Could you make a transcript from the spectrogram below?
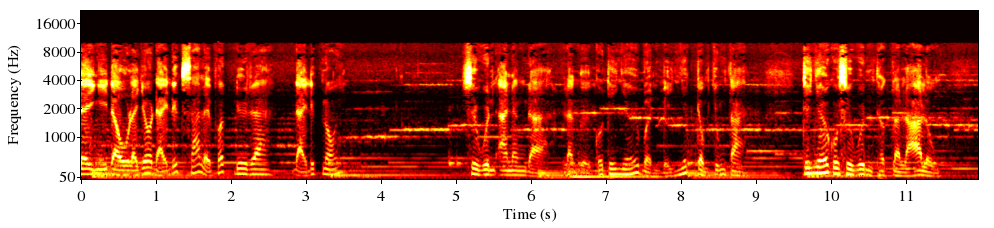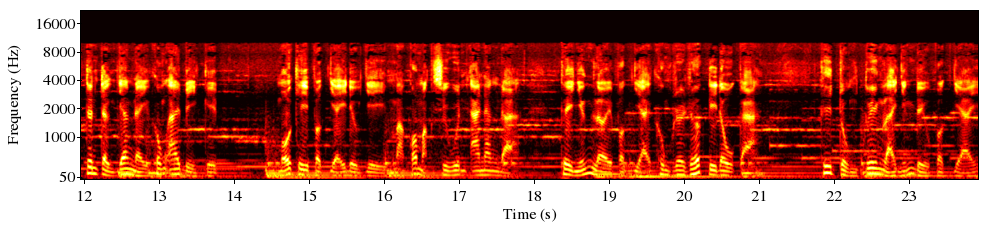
Đề nghị đầu là do Đại Đức Xá Lợi Phất đưa ra. Đại Đức nói, Sư huynh Ananda là người có trí nhớ bền bỉ nhất trong chúng ta. Trí nhớ của sư huynh thật là lạ lùng. Trên trần gian này không ai bị kịp. Mỗi khi Phật dạy điều gì mà có mặt sư huynh Ananda, thì những lời Phật dạy không rơi rớt đi đâu cả. Khi trùng tuyên lại những điều Phật dạy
